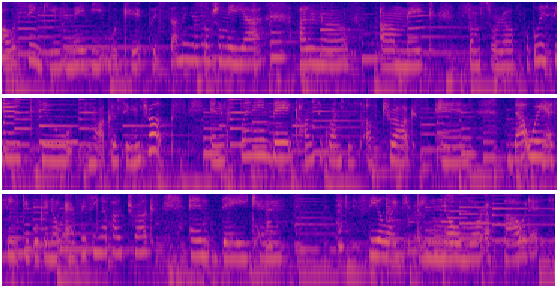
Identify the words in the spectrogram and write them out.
I was thinking maybe we could put something in social media. I don't know, um, make some sort of publicity to not consuming drugs and explaining the consequences of drugs. And that way, I think people can know everything about drugs and they can feel like they know more about it.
